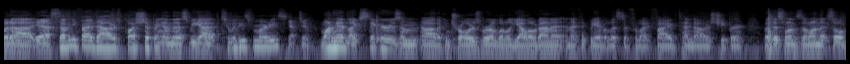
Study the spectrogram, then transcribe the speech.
But uh, yeah, seventy-five dollars plus shipping on this. We got two of these from Marty's. Yep, two. One had like stickers and uh, the controllers were a little yellowed on it, and I think we have it listed for like five, ten dollars cheaper. But this one's the one that sold.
